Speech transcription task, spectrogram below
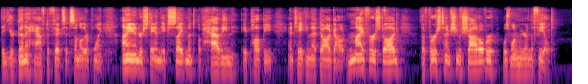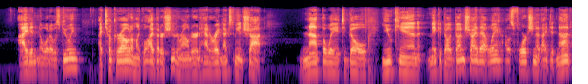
that you're going to have to fix at some other point. I understand the excitement of having a puppy and taking that dog out. My first dog, the first time she was shot over was when we were in the field. I didn't know what I was doing. I took her out. I'm like, well, I better shoot around her and had her right next to me and shot not the way to go. You can make a dog gun shy that way. I was fortunate I did not.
